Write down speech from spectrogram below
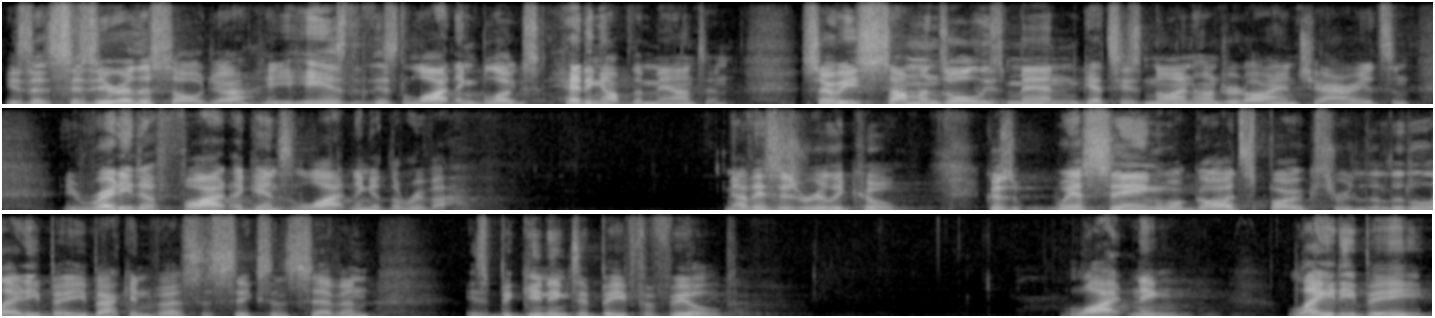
is that Sisera the soldier, he hears that this lightning bloke's heading up the mountain. So he summons all his men, gets his 900 iron chariots, and he's ready to fight against lightning at the river. Now, this is really cool because we're seeing what God spoke through the little lady bee back in verses 6 and 7 is beginning to be fulfilled. Lightning, lady B,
